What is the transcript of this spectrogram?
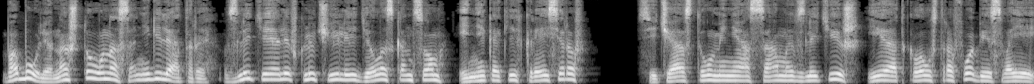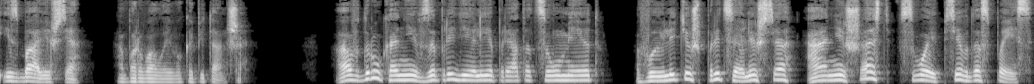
«Бабуля, на что у нас аннигиляторы? Взлетели, включили, и дело с концом, и никаких крейсеров?» «Сейчас ты у меня сам и взлетишь, и от клаустрофобии своей избавишься», — оборвала его капитанша. «А вдруг они в запределье прятаться умеют? Вылетишь, прицелишься, а они шасть в свой псевдоспейс,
